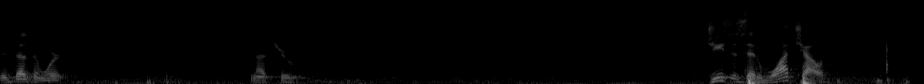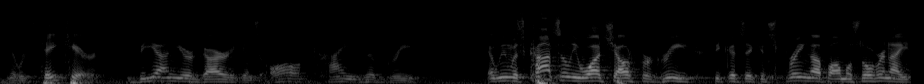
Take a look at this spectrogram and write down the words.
It doesn't work. It's not true. Jesus said, Watch out. In other words, take care. Be on your guard against all kinds of greed. And we must constantly watch out for greed because it can spring up almost overnight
